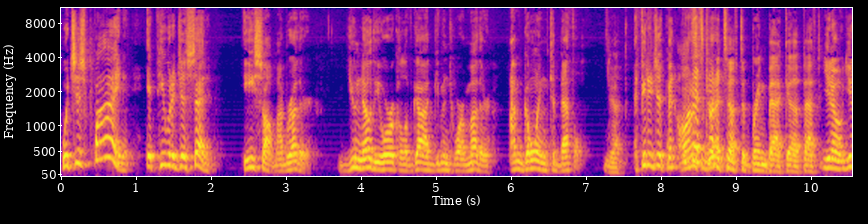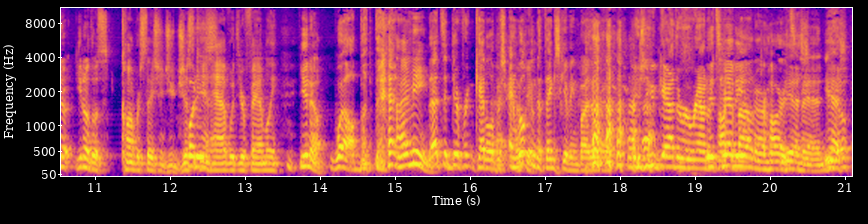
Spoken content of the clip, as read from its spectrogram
which is fine if he would have just said, Esau, my brother, you know the oracle of God given to our mother. I'm going to Bethel. Yeah. If he'd have just been But honest, that's kind of tough to bring back up after you know you know you know those conversations you just can't have with your family. You know, well, but that I mean- that's a different kettle of fish. And welcome to Thanksgiving, by the way, as you gather around. And It's heavy about- on our hearts, yes, man, you Yes, know?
